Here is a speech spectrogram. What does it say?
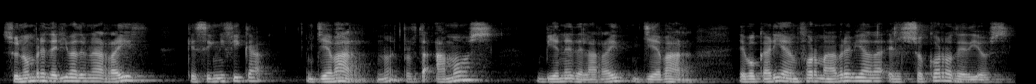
su nombre deriva de una raíz que significa llevar. ¿no? El profeta Amós viene de la raíz llevar. Evocaría en forma abreviada el socorro de Dios.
